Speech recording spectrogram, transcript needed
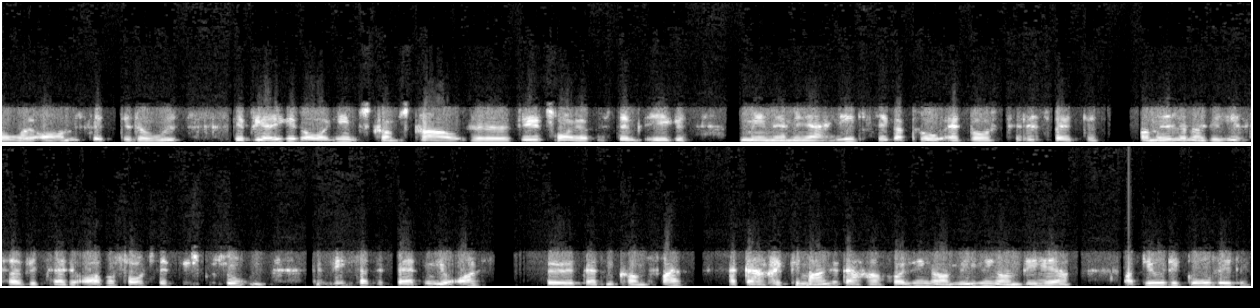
at, øh, at omsætte det derude. Det bliver ikke et overenskomstkrav. Øh, det tror jeg bestemt ikke. Men, øh, men jeg er helt sikker på, at vores tillidsvalgte og medlemmer i det hele taget vil tage det op og fortsætte diskussionen. Det viser debatten jo også, da den kom frem, at der er rigtig mange, der har holdninger og meninger om det her. Og det er jo det gode ved det.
